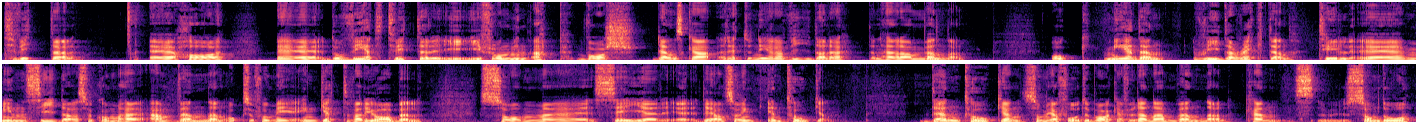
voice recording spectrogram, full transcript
Twitter eh, ha eh, då vet Twitter ifrån min app vars den ska returnera vidare den här användaren. Och med den redirecten till eh, min sida så kommer här användaren också få med en get-variabel som eh, säger, eh, det är alltså en, en token. Den token som jag får tillbaka för den användaren kan, som då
